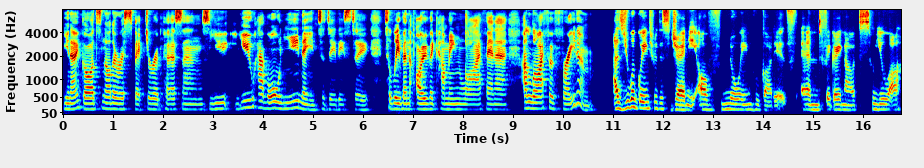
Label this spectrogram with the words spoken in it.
you know god's not a respecter of persons. You you have all you need to do this to to live an overcoming life and a, a life of freedom. As you were going through this journey of knowing who god is and figuring out who you are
